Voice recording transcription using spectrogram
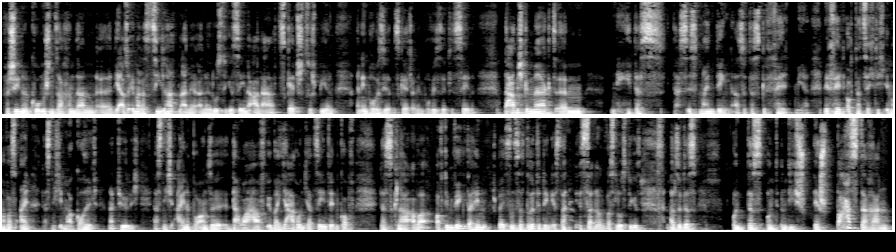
verschiedenen komischen Sachen dann, äh, die also immer das Ziel hatten, eine, eine lustige Szene, eine Art Sketch zu spielen, einen improvisierten Sketch, eine improvisierte Szene. Da habe ich gemerkt, ähm, Nee, das, das ist mein Ding. Also das gefällt mir. Mir fällt auch tatsächlich immer was ein. Das ist nicht immer Gold, natürlich. Das ist nicht eine Pointe dauerhaft über Jahre und Jahrzehnte im Kopf. Das ist klar. Aber auf dem Weg dahin, spätestens das dritte Ding ist dann, ist dann irgendwas Lustiges. Also das, und das, und, und die, der Spaß daran,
